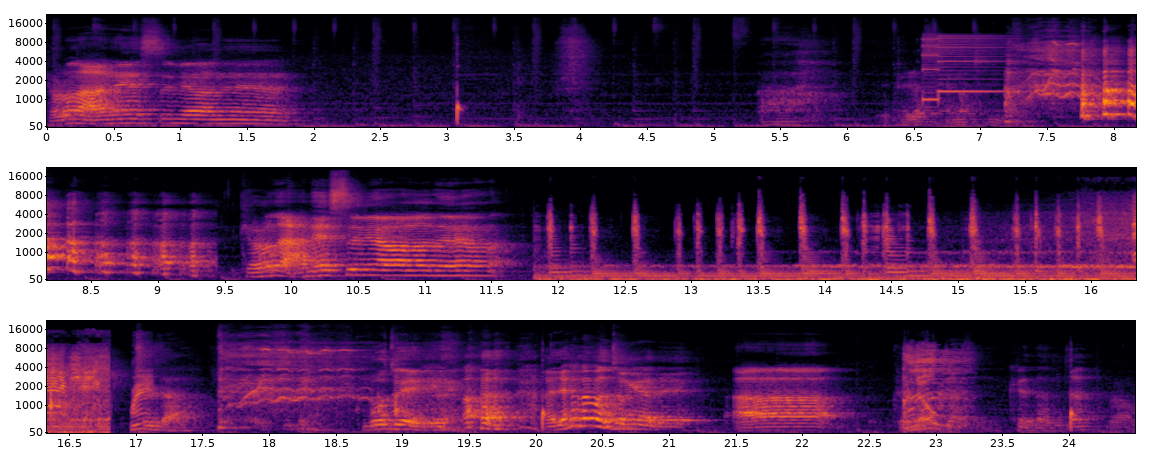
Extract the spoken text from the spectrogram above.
결혼 안 했으면은 아 밸런스 잘 맞췄네. 결혼을 안 했으면은 둘다. 모두에게 아니 하나만 정해야 돼. 아 그래도 남자지. 그래 남자? 그럼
